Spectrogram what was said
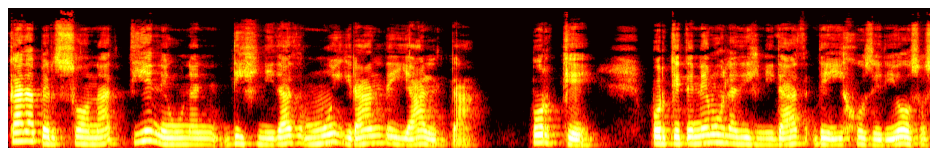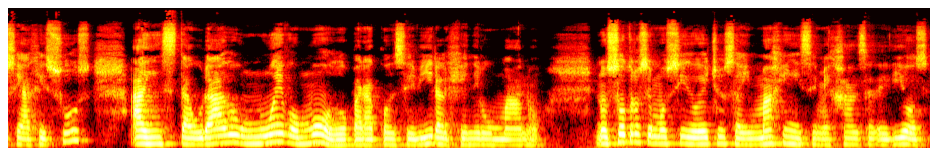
cada persona tiene una dignidad muy grande y alta. ¿Por qué? Porque tenemos la dignidad de hijos de Dios, o sea, Jesús ha instaurado un nuevo modo para concebir al género humano. Nosotros hemos sido hechos a imagen y semejanza de Dios,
